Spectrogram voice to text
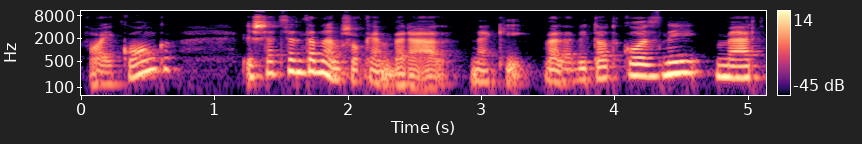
fajkong, és hát szerintem nem sok ember áll neki vele vitatkozni, mert,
